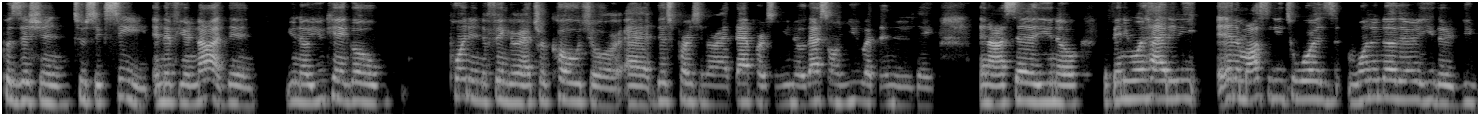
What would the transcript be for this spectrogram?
position to succeed? And if you're not, then you know you can't go pointing the finger at your coach or at this person or at that person. You know, that's on you at the end of the day. And I said, you know, if anyone had any animosity towards one another, either you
